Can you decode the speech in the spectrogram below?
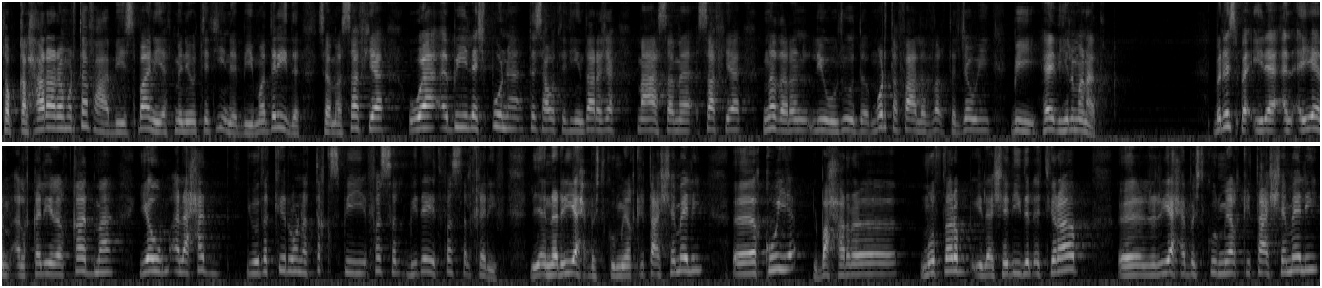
تبقى الحرارة مرتفعة بإسبانيا 38 بمدريد سما صافية وبلشبونة 39 درجة مع سما صافية نظرا لوجود مرتفع للضغط الجوي بهذه المناطق. بالنسبة إلى الأيام القليلة القادمة يوم الأحد يذكرنا الطقس بفصل بداية فصل الخريف لأن الرياح باش تكون من القطاع الشمالي آه، قوية البحر آه، مضطرب إلى شديد الاضطراب الرياح باش تكون من القطاع الشمالي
